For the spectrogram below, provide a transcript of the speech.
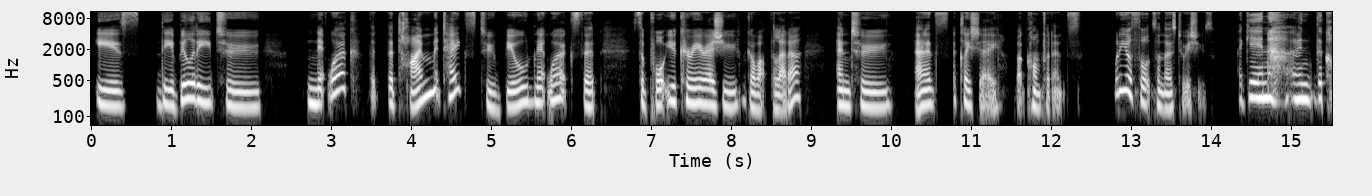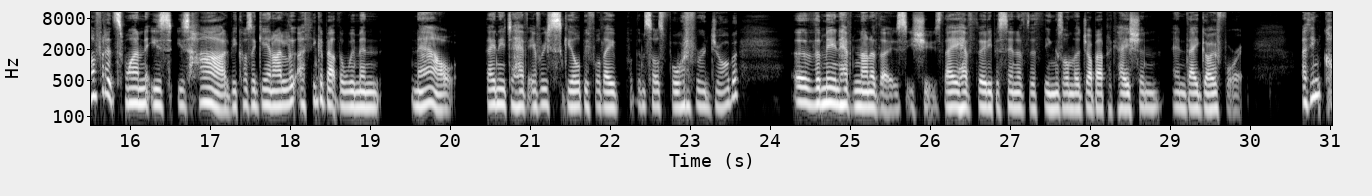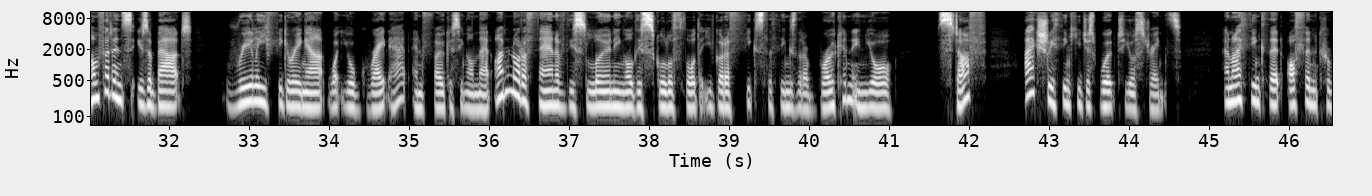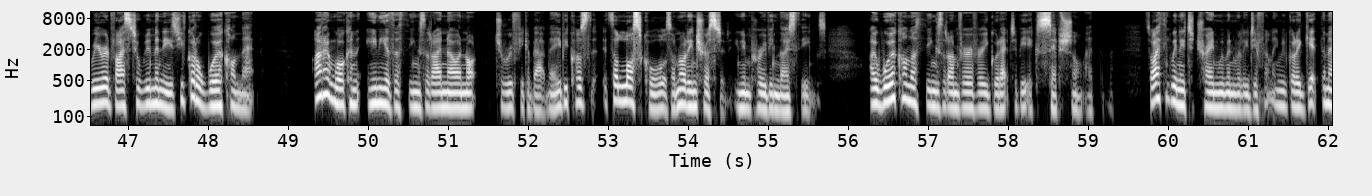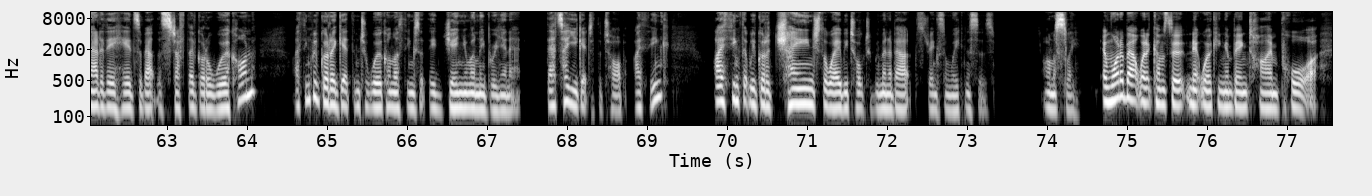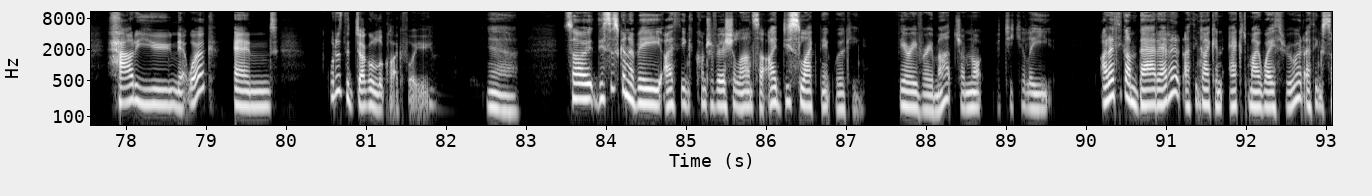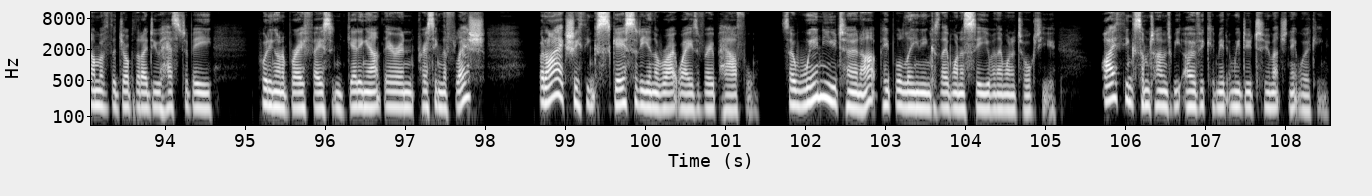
is the ability to network, the, the time it takes to build networks that support your career as you go up the ladder, and to, and it's a cliche, but confidence. What are your thoughts on those two issues? Again, I mean, the confidence one is is hard because again, I look, I think about the women now. They need to have every skill before they put themselves forward for a job. Uh, the men have none of those issues. They have 30% of the things on the job application and they go for it. I think confidence is about really figuring out what you're great at and focusing on that. I'm not a fan of this learning or this school of thought that you've got to fix the things that are broken in your stuff. I actually think you just work to your strengths. And I think that often career advice to women is you've got to work on that. I don't work on any of the things that I know are not terrific about me because it's a lost cause. I'm not interested in improving those things. I work on the things that I'm very, very good at to be exceptional at them. So I think we need to train women really differently. We've got to get them out of their heads about the stuff they've got to work on. I think we've got to get them to work on the things that they're genuinely brilliant at. That's how you get to the top, I think. I think that we've got to change the way we talk to women about strengths and weaknesses, honestly. And what about when it comes to networking and being time poor? How do you network and what does the juggle look like for you? Yeah. So this is going to be, I think, a controversial answer. I dislike networking very, very much. I'm not particularly, I don't think I'm bad at it. I think I can act my way through it. I think some of the job that I do has to be putting on a brave face and getting out there and pressing the flesh. But I actually think scarcity in the right way is very powerful. So when you turn up, people lean in because they want to see you and they want to talk to you. I think sometimes we overcommit and we do too much networking.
